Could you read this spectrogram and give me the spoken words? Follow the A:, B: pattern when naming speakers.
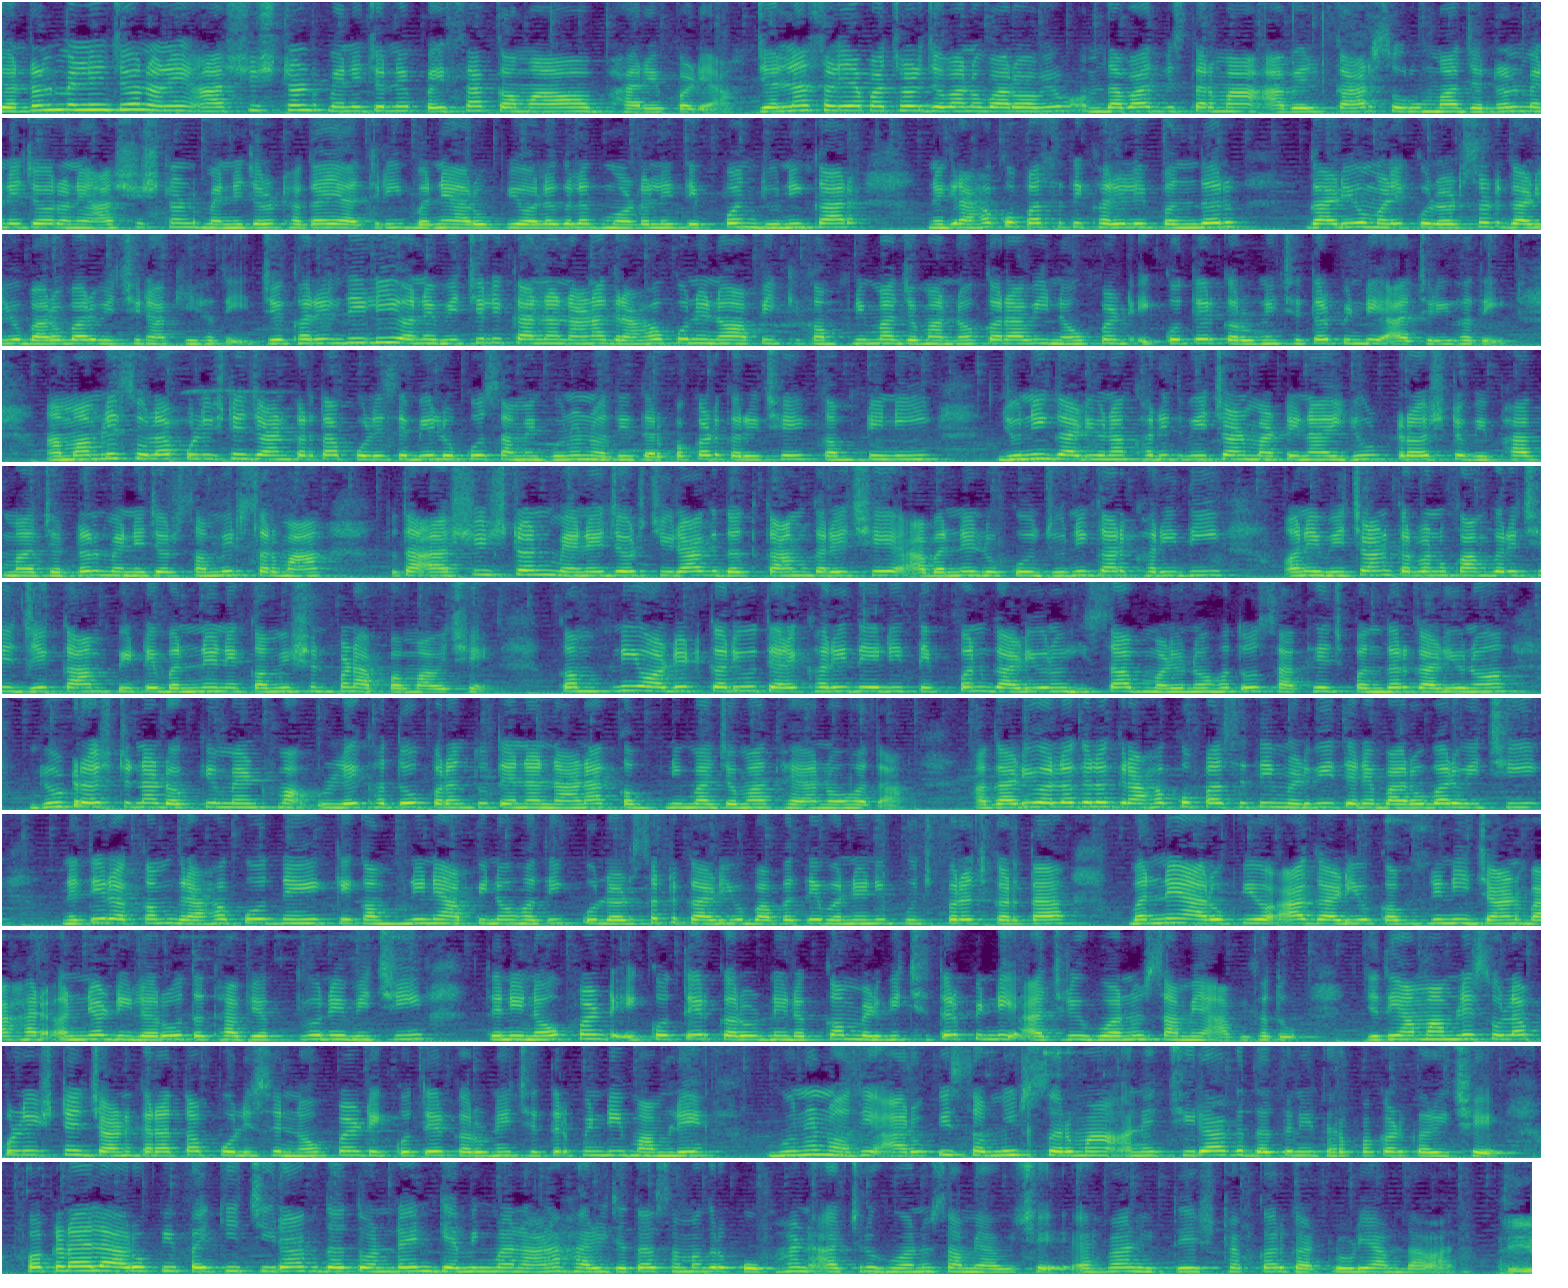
A: General manager અને assistant મેનેજરને પૈસા કમાવા ભારે પડ્યા. જેલના સળિયા પાછળ જવાનો વારો આવ્યો. અમદાવાદ વિસ્તારમાં આવેલ કાર શોરૂમમાં જનરલ મેનેજર અને આસિસ્ટન્ટ મેનેજર ઠગાઈ આચરી બંને આરોપીઓ અલગ અલગ મોડલની ત્રેપન જૂની કાર અને ગ્રાહકો પાસેથી ખરીદેલી પંદર ગાડીઓ મળી કુલ અડસઠ ગાડીઓ બારોબાર વેચી નાખી હતી. જે ખરીદેલી અને વેચેલી કારના નાણાં ગ્રાહકોને ન આપી કે કંપનીમાં જમા ન કરાવી નવ પોઈન્ટ એકોતેર કરોડની છેતરપિંડી આચરી હતી. આ મામલે સોલા પોલીસને જાણ કરતા પોલીસે બે લોકો સામે ગુનો નોંધી ધરપકડ કરી છે. કંપનીની જૂની ગાડીઓના ખરીદ વેચાણ માટેના યુ ટ્રસ્ટ વિભાગમાં જનરલ મેનેજર સમીર શર્મા તથા આસિસ્ટન્ટ મેનેજર ચિરાગ દત્ત કામ કરે છે. આ બંને લોકો જૂની કાર ખરીદી અને વેચાણ કરવાનું કામ કરે છે, જે કામ પેટે બંનેને કમિશન પણ આપવામાં આવે છે. કંપની ઓડિટ કર્યું ત્યારે ખરીદેલી ત્રેપન ગાડીઓનો હિસાબ મળ્યો ન હતો સાથે જ પંદર ગાડીઓનો યુ ટ્રસ્ટના ડોક્યુમેન્ટમાં ઉલ્લેખ હતો, પરંતુ તેના નાણાં કંપનીમાં જમા થયા ન હતા આ ગાડીઓ અલગ અલગ ગ્રાહકો પાસેથી મેળવી તેને બારોબાર વેચી ને તે રકમ ગ્રાહકોને કે કંપનીને આપી ન હતી. કુલ અડસઠ ગાડીઓ બાબતે બંનેની પૂછપરછ કરતા બંને આરોપીઓ આ ગાડીઓ કંપનીની જાણ બહાર અન્ય ડીલરો તથા વ્યક્તિઓને વેચી તેની નવ પોઈન્ટ એકોતેર કરોડની રકમ મેળવી છેતરપિંડી આચરી હોવાનું સામે આવ્યું હતું. જેથી આ મામલે સોલા પોલીસને જાણ કરાતા પોલીસે નવ પોઈન્ટ એકોતેર કરોડની છેતરપિંડી મામલે ગુનો નોંધી આરોપી સમીર શર્મા અને ચિરાગ દત્તની ધરપકડ કરી છે. પકડાયેલા આરોપી પૈકી ચિરાગ દત્ત ઓનલાઈન ગેમિંગમાં નાણાં હારી જતા સમગ્ર કૌભાંડ આચર્યું હોવાનું સામે આવ્યું છે. અહેવાલ હિતેશ ઠક્કર, ઘાટલોડિયા, અમદાવાદ.
B: તે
